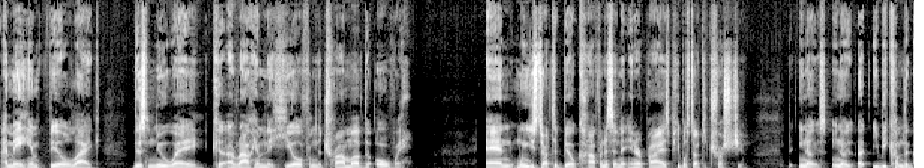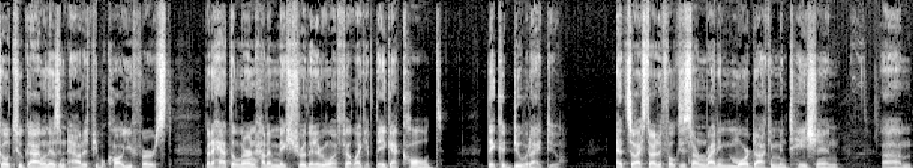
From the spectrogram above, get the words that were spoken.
I made him feel like this new way could allow him to heal from the trauma of the old way. And when you start to build confidence in the enterprise, people start to trust you. You know, you know, uh, you become the go-to guy when there's an outage. People call you first but I had to learn how to make sure that everyone felt like if they got called, they could do what I do. And so I started focusing on writing more documentation, um,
